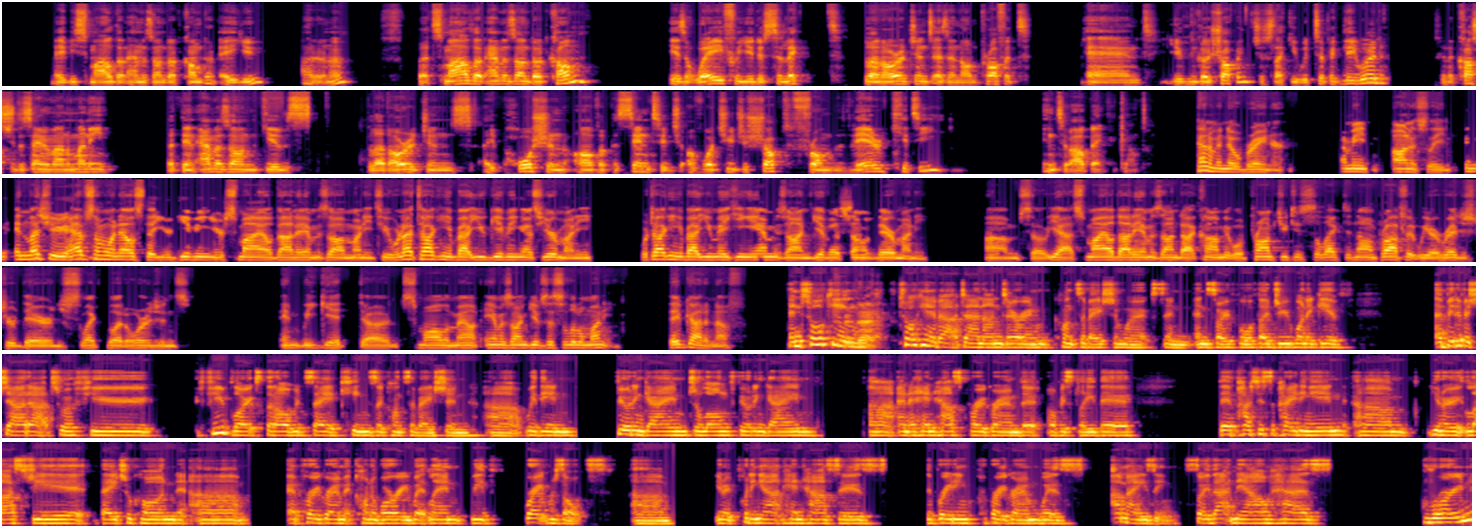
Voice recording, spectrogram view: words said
maybe smile.amazon.com.au, I don't know. But smile.amazon.com is a way for you to select Blood Origins as a nonprofit and you can go shopping just like you would typically would It's going to cost you the same amount of money, but then Amazon gives Blood Origins a portion of a percentage of what you just shopped from their kitty into our bank account. Kind of a no brainer. I mean, honestly, unless you have someone else that you're giving your smile.amazon money to, we're not talking about you giving us your money. We're talking about you making Amazon give us some of their money. Um, so yeah, smile.amazon.com. It will prompt you to select a nonprofit. We are registered there and you select blood origins. and we get a small amount. Amazon gives us a little money. They've got enough. And talking talking about down under and conservation works and and so forth, I do want to give a bit of a shout out to a few few blokes that I would say are kings of conservation uh, within field and game, Geelong field and game, uh, and a hen house program that obviously they're they're participating in. Um, you know, last year they took on um, a program at Connewarre Wetland with great results. Um, you know, putting out hen houses, the breeding program was amazing. So that now has grown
